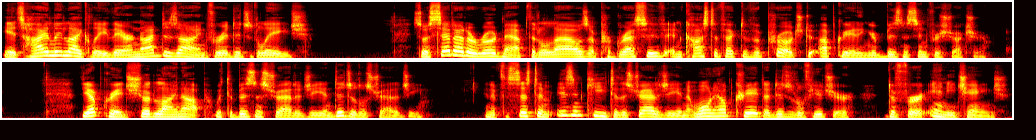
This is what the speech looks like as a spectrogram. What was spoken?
it's highly likely they are not designed for a digital age. So set out a roadmap that allows a progressive and cost effective approach to upgrading your business infrastructure. The upgrade should line up with the business strategy and digital strategy. And if the system isn't key to the strategy and it won't help create a digital future, defer any change.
